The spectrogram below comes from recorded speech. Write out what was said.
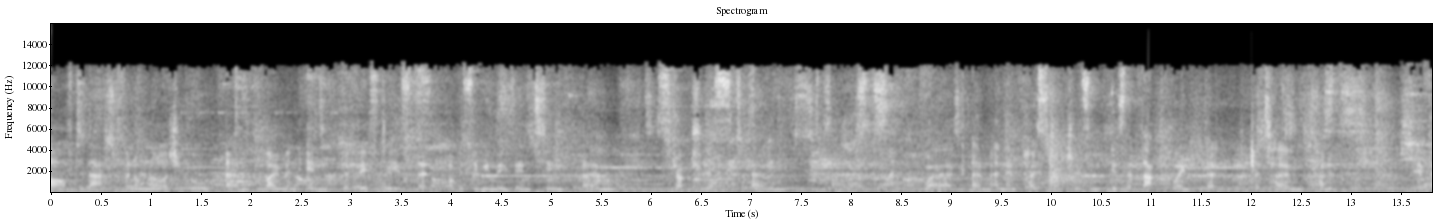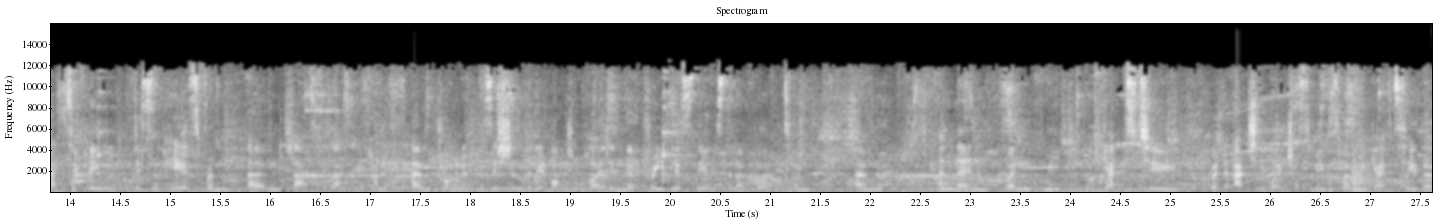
after that phenomenological um, moment in the 50s that obviously we move into structuralist um, uh, work and then post-structuralism is at that point that the term kind of effectively disappears from um, that, that kind of um, prominent position that it occupied in the previous theories that I've worked on. Um, and then when we get to, but actually what interested me was when we get to the,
